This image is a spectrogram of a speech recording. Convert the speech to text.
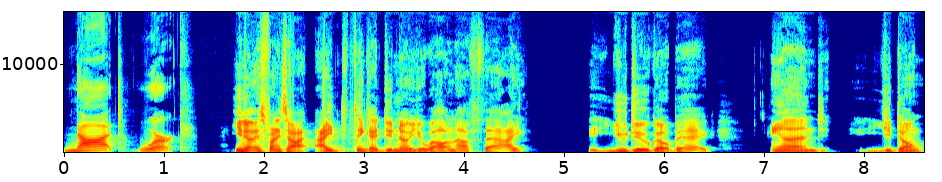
not work. You know, it's funny. So I, I think I do know you well enough that I you do go big and you don't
